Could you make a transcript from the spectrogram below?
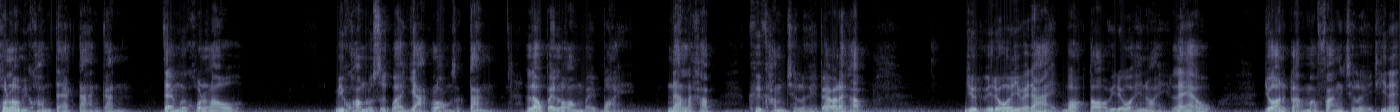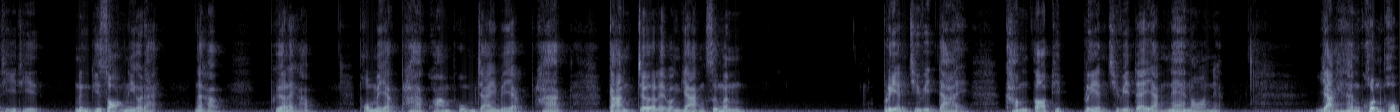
คนเรามีความแตกต่างกัน แต่เมื่อคนเรามีความรู้สึกว่าอยากลองสักตั้ง แล้วไปลองบ่อยๆนั่นแหละครับ คือคำเฉลยแปลว่าอะไรครับ หยุดวิดีโอนี้ไว้ได้ บอกต่อวิดีโอให้หน่อยแล้ว ย้อนกลับมาฟังเฉลยที่นาทีที่ 1 ที่ 2 นี้ก็ได้นะครับ เพื่ออะไรครับ ผมไม่อยากพลากความภูมิใจ ไม่อยากพลากการเจออะไรบางอย่าง ซึ่งมันเปลี่ยนชีวิตได้คำตอบที่เปลี่ยนชีวิตได้อย่างแน่นอนเนี่ยอยากให้ท่านค้นพบ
